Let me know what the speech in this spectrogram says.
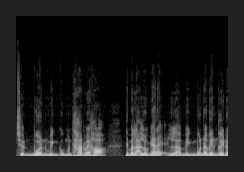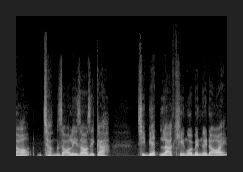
chuyện buồn mình cũng muốn than với họ nhưng mà lạ lùng nhất ấy là mình muốn ở bên người đó chẳng rõ lý do gì cả. Chỉ biết là khi ngồi bên người đó ấy,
